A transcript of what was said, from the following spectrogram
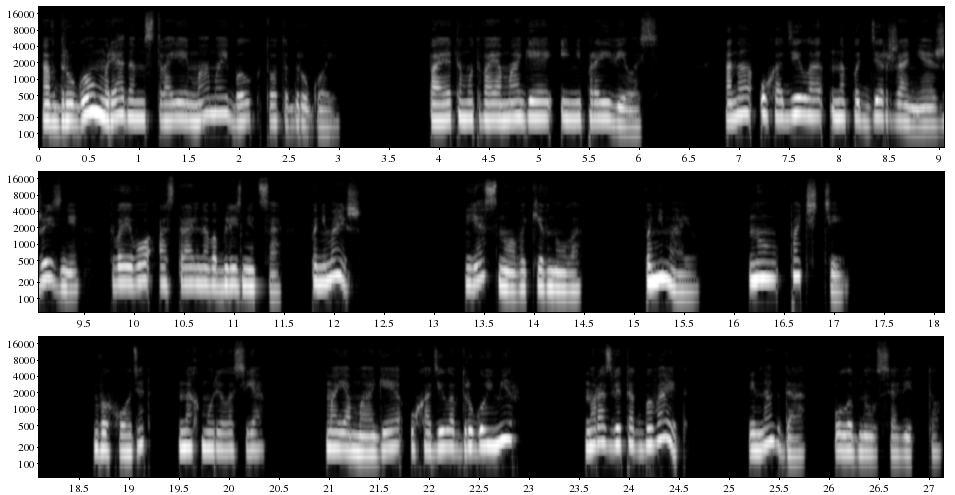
А в другом рядом с твоей мамой был кто-то другой. Поэтому твоя магия и не проявилась. Она уходила на поддержание жизни твоего астрального близнеца, понимаешь? Я снова кивнула. Понимаю. Ну, почти. Выходит, нахмурилась я, моя магия уходила в другой мир? Но разве так бывает? Иногда, улыбнулся Витто.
